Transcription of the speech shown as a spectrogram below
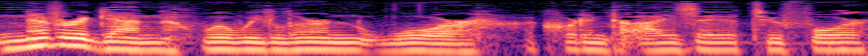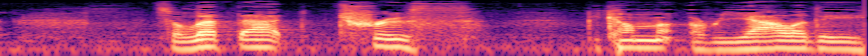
And never again will we learn war, according to Isaiah 2 4. So let that truth become a reality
